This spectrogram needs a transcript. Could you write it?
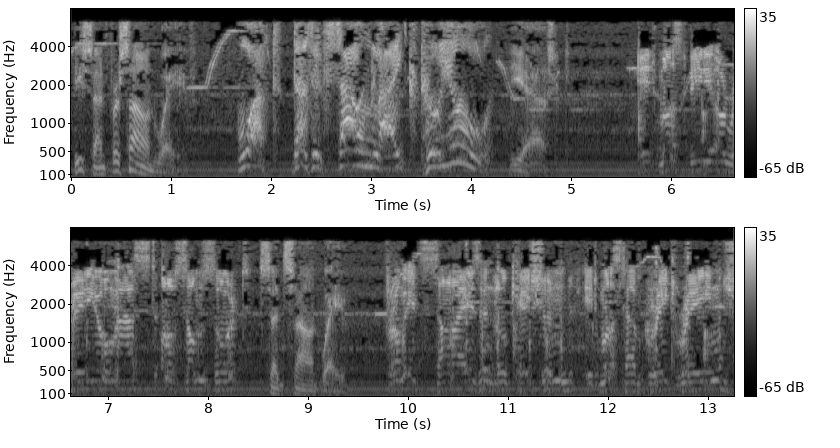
He sent for Soundwave. What does it sound like to you? He asked. It must be a radio mast of some sort. Said Soundwave. From its size and location, it must have great range,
